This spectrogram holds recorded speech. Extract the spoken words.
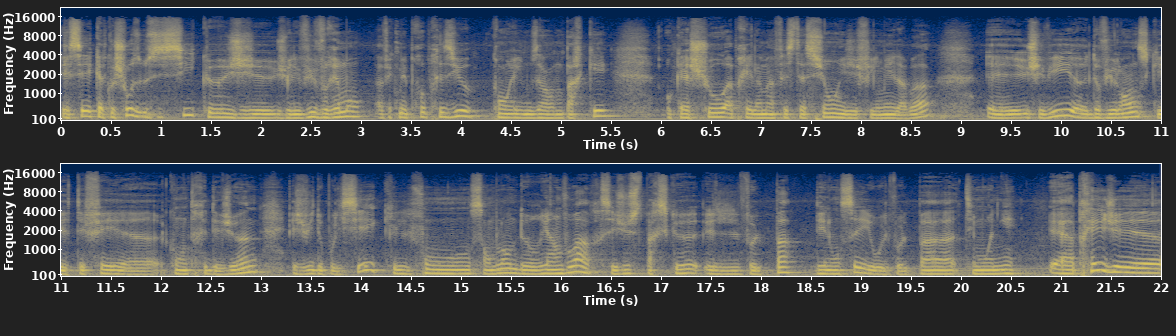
Et c'est quelque chose aussi que je, je l'ai vu vraiment avec mes propres yeux quand il nous a embarqués au cachot après la manifestation et j'ai filmé là-bas. J'ai vu euh, de violences qui étaient faites euh, contre des jeunes j'ai vu des policiers qui font semblant de rien voir. C'est juste parce qu'ils ne veulent pas dénoncer ou ils ne veulent pas témoigner. Et après, j'ai,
